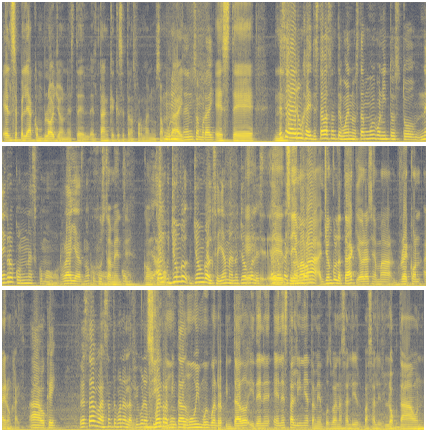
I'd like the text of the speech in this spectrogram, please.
él se pelea con Bludgeon, este el, el tanque que se transforma en un samurái. Ujú, en un samurái. Este Ese Ironhide está bastante bueno, está muy bonito esto, negro con unas como rayas, ¿no? Como, Justamente, como- algo- jungle, jungle se llama, ¿no? Jungle Eh, es- eh, se Jungle. llamaba Jungle Attack y ahora se llama Recon Ironhide. Ah, ok. Está bastante buena la figura, Sí, buen repintado. Muy, muy buen repintado. Y de en, esta línea también pues van a salir, va a salir Lockdown,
